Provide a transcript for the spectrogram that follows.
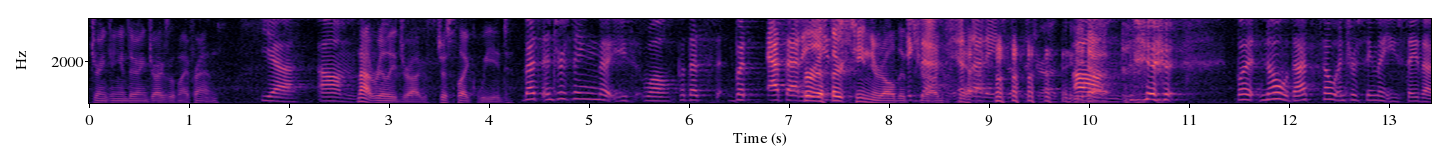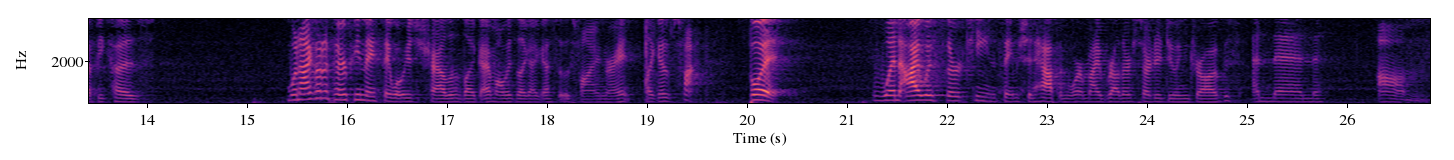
drinking and doing drugs with my friends. Yeah. Um, Not really drugs, just like weed. that's interesting that you. s- Well, but that's but at that For age. a 13 year old, it's exactly drugs. at that age, that's a drug. Yeah. um, but no, that's so interesting that you say that because when I go to therapy and they say what was your childhood like, I'm always like, I guess it was fine, right? Like it was fine. But when I was 13, same shit happened where my brother started doing drugs and then um,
